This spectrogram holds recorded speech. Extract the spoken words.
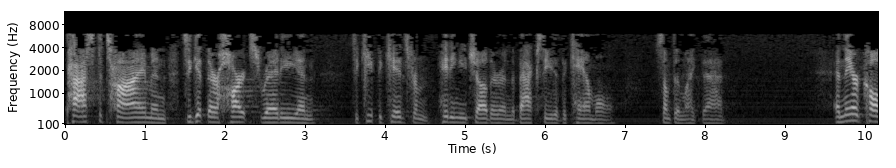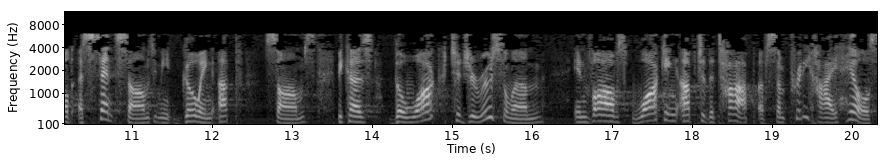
pass the time and to get their hearts ready and to keep the kids from hitting each other in the back seat of the camel, something like that. And they are called ascent psalms, you mean going up psalms, because the walk to Jerusalem involves walking up to the top of some pretty high hills.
